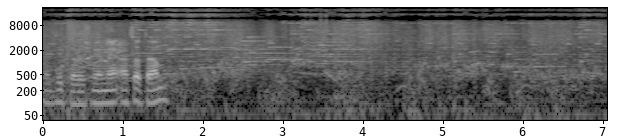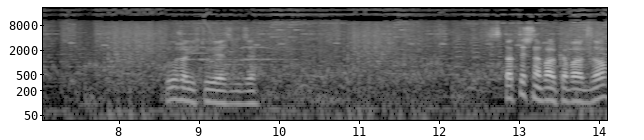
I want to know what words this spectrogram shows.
Medyka weźmiemy, a co tam? Dużo ich tu jest, widzę. Statyczna walka bardzo.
